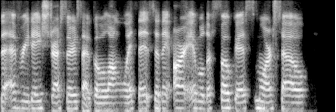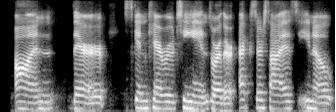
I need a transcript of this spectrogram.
the everyday stressors that go along with it. So they are able to focus more so on their skincare routines or their exercise. You know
